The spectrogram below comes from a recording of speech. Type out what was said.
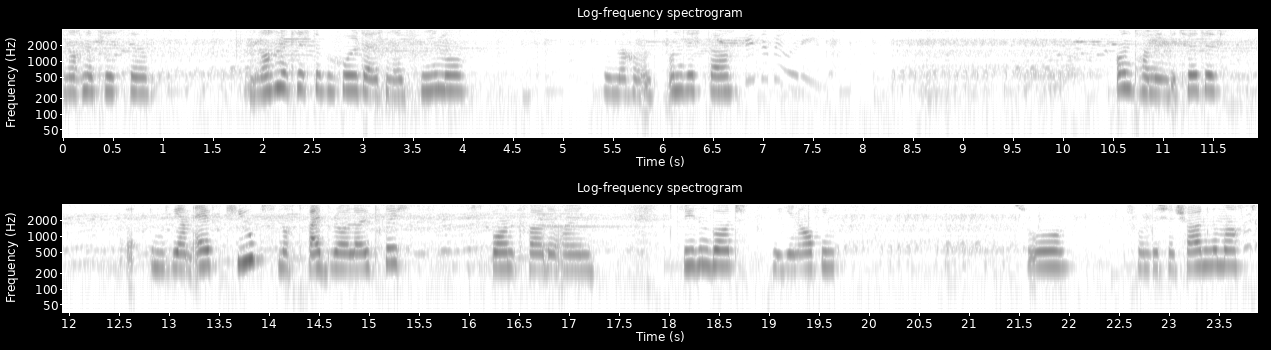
Noch eine Kiste. Noch eine Kiste geholt. Da ist ein El Primo. Wir machen uns unsichtbar. Und haben ihn getötet. Und wir haben elf Cubes, noch drei Brawler übrig. Es spawnt gerade ein Riesenbot. Wir gehen auf ihn. So, Schon ein bisschen Schaden gemacht.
